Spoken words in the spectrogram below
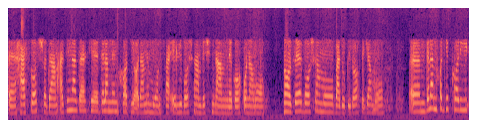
حساس شدم. از این نظر که دلم نمی‌خواد یه آدم منفعلی باشم بشینم نگاه کنم و ناظر باشم و بد و بیراه بگم و دلم می‌خواد یه کاری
